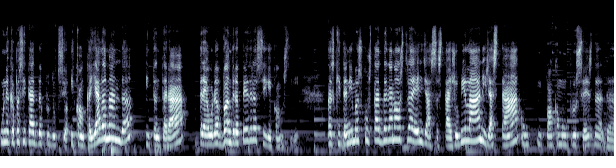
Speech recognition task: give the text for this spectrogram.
una capacitat de producció i com que hi ha demanda, intentarà treure, vendre pedra, sigui com sigui els que tenim al costat de nostra, ell ja s'està jubilant i ja està un, un poc en un procés d'esgotar de,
